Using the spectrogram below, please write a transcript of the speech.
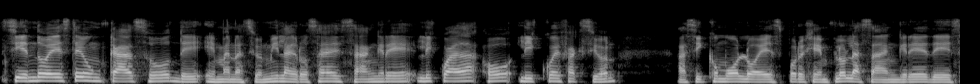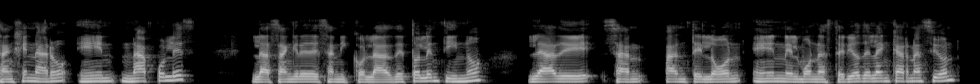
siendo este un caso de emanación milagrosa de sangre licuada o licuefacción, así como lo es, por ejemplo, la sangre de San Genaro en Nápoles, la sangre de San Nicolás de Tolentino, la de San Pantelón en el Monasterio de la Encarnación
